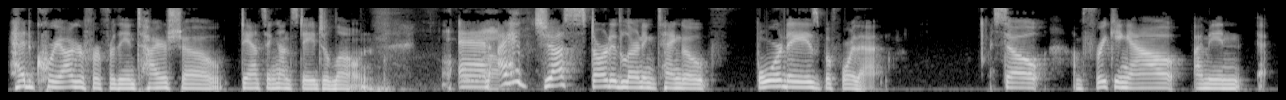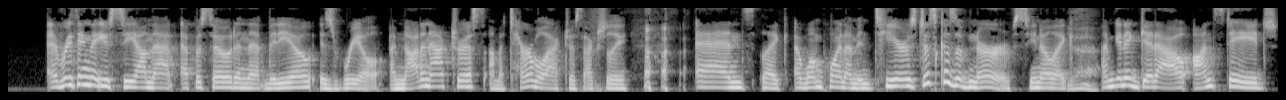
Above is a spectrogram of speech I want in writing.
head choreographer for the entire show dancing on stage alone. Oh, and wow. I had just started learning tango four days before that. So I'm freaking out. I mean, everything that you see on that episode and that video is real. I'm not an actress. I'm a terrible actress, actually. and like at one point, I'm in tears just because of nerves. You know, like yeah. I'm going to get out on stage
